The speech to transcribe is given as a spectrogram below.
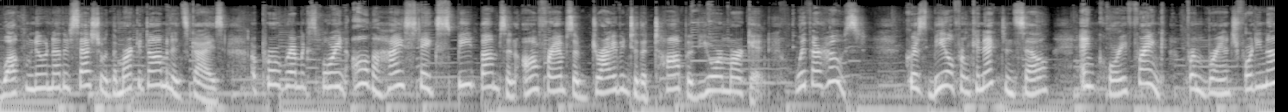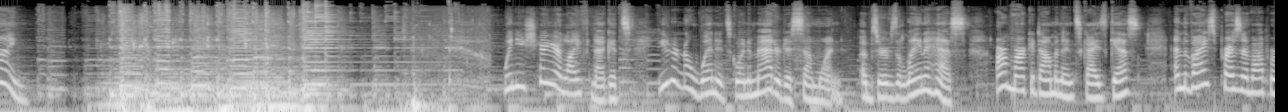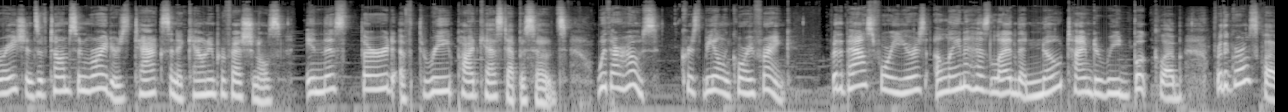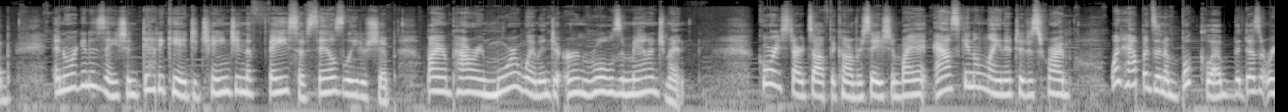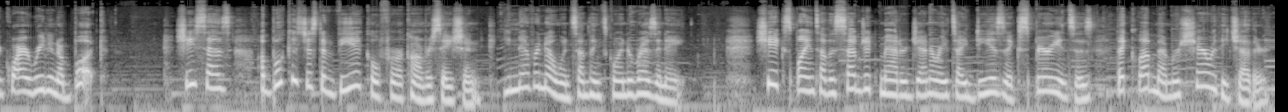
Welcome to another session with the Market Dominance Guys, a program exploring all the high stakes speed bumps and off ramps of driving to the top of your market with our host, Chris Beall from Connect and Sell, and Corey Frank from Branch 49. When you share your life nuggets, you don't know when it's going to matter to someone, observes Elena Hess, our Market Dominance Guys guest and the Vice President of Operations of Thomson Reuters Tax and Accounting Professionals, in this third of three podcast episodes with our hosts, Chris Beall and Corey Frank. For the past four years, Elena has led the No Time to Read book club for the Girls Club, an organization dedicated to changing the face of sales leadership by empowering more women to earn roles in management. Corey starts off the conversation by asking Elena to describe what happens in a book club that doesn't require reading a book. She says a book is just a vehicle for a conversation. You never know when something's going to resonate. She explains how the subject matter generates ideas and experiences that club members share with each other.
